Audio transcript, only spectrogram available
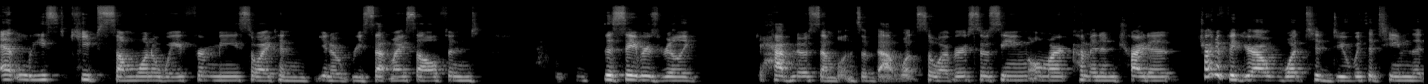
at least keep someone away from me so I can, you know, reset myself? And the Sabres really have no semblance of that whatsoever. So seeing Omar come in and try to try to figure out what to do with a team that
